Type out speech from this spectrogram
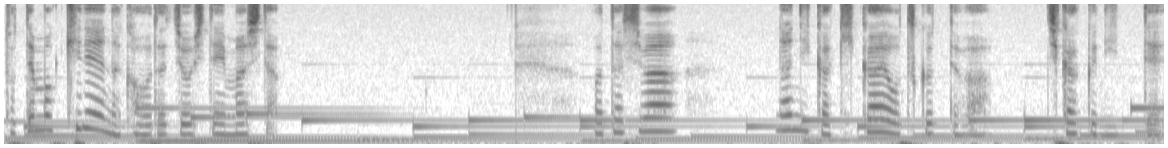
とても綺麗な顔立ちをしていました。私は何か機械を作っては近くに行って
